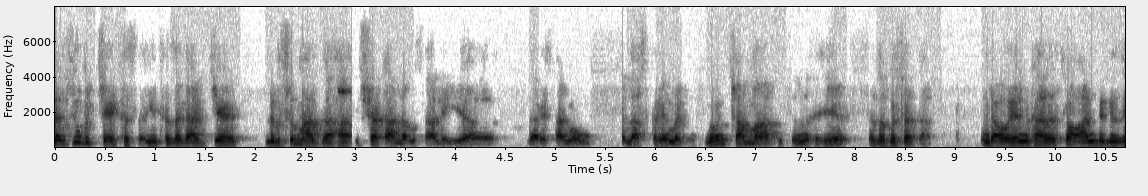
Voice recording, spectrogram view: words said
ለዚሁ ብቻ የተዘጋጀ ልብስም ይሸጣል። ለምሳሌ ለሬሳ ነው ለአስክሬን መ ሲሆን ጫማ ተዘርጎ ይሰጣል። እንዳው ይህን ካነሳው አንድ ጊዜ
